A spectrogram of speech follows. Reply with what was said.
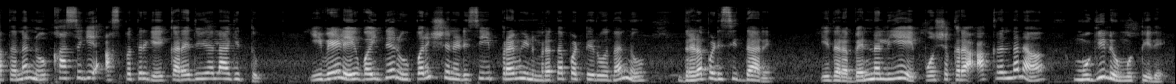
ಆತನನ್ನು ಖಾಸಗಿ ಆಸ್ಪತ್ರೆಗೆ ಕರೆದೊಯ್ಯಲಾಗಿತ್ತು. ಈ ವೇಳೆ ವೈದ್ಯರು ಪರೀಕ್ಷೆ ನಡೆಸಿ ಪ್ರವೀಣ್ ಮೃತಪಟ್ಟಿರುವುದನ್ನು ದೃಢಪಡಿಸಿದ್ದಾರೆ. ಇದರ ಬೆನ್ನಲ್ಲಿಯೇ ಪೋಷಕರ ಆಕ್ರಂದನ ಮುಗಿಲು ಮುಟ್ಟಿದೆ.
